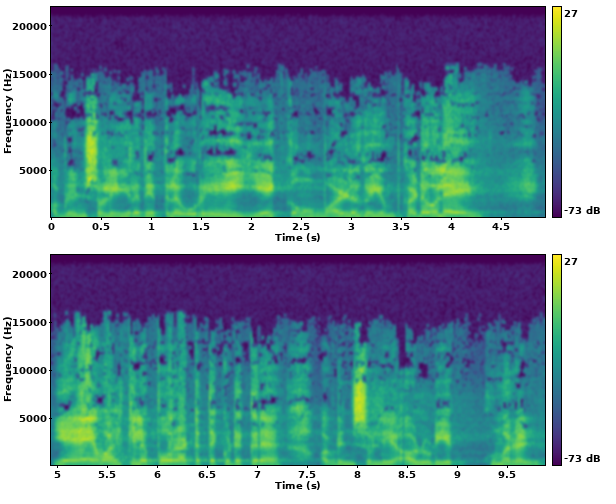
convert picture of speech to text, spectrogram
அப்படின்னு சொல்லி இருதயத்தில் ஒரே ஏக்கமும் அழுகையும் கடவுளே ஏன் என் வாழ்க்கையில் போராட்டத்தை கொடுக்குற? அப்படின்னு சொல்லி அவளுடைய குமரல்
